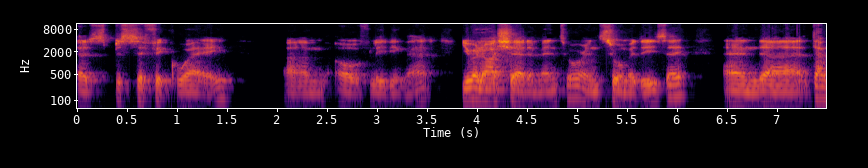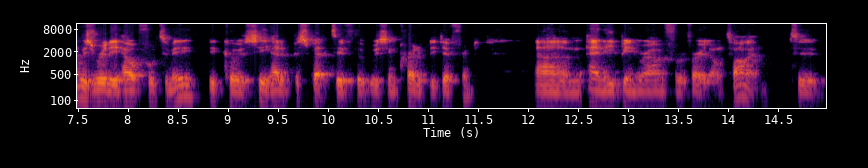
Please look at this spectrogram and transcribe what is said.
a specific way um, of leading that. You and I shared a mentor in Medize, and uh, that was really helpful to me because he had a perspective that was incredibly different, um, and he'd been around for a very long time to,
